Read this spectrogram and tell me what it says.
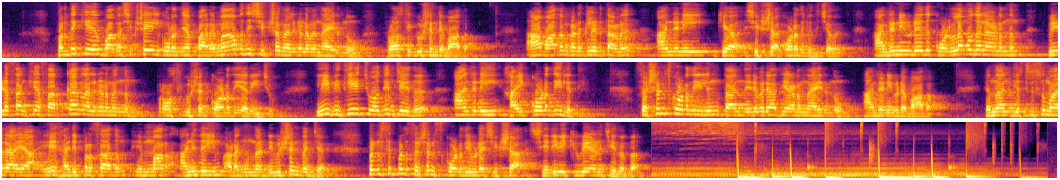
പ്രതിക്ക് വധശിക്ഷയിൽ കുറഞ്ഞ പരമാവധി ശിക്ഷ നൽകണമെന്നായിരുന്നു പ്രോസിക്യൂഷന്റെ വാദം. ആ വാദം കണക്കിലെടുത്താണ് ആന്റണിക്ക് ശിക്ഷ കോടതി വിധിച്ചത്. ആന്റണിയുടേത് കൊള്ള മുതലാണെന്നും പിഴ സംഖ്യ സർക്കാർ നൽകണമെന്നും പ്രോസിക്യൂഷൻ കോടതി അറിയിച്ചു. ഈ വിധിയെ ചോദ്യം ചെയ്ത് ആന്റണി ഹൈക്കോടതിയിലെത്തി. സെഷൻസ് കോടതിയിലും താൻ നിരപരാധിയാണെന്നായിരുന്നു ആന്റണിയുടെ വാദം. എന്നാൽ ജസ്റ്റിസുമാരായ എ ഹരിപ്രസാദും എം ആർ അനിതയും അടങ്ങുന്ന ഡിവിഷൻ ബെഞ്ച് പ്രിൻസിപ്പൽ സെഷൻസ് കോടതിയുടെ ശിക്ഷ ശരിവെക്കുകയാണ് ചെയ്തത്.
